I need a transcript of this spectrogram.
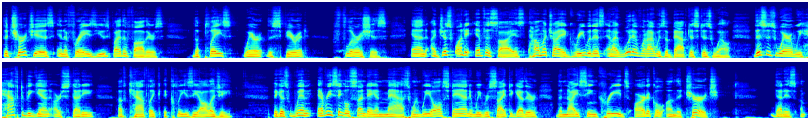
The church is, in a phrase used by the fathers, the place where the Spirit flourishes. And I just want to emphasize how much I agree with this, and I would have when I was a Baptist as well. This is where we have to begin our study of Catholic ecclesiology. Because when every single Sunday in Mass, when we all stand and we recite together the Nicene Creed's article on the church, that is, um,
